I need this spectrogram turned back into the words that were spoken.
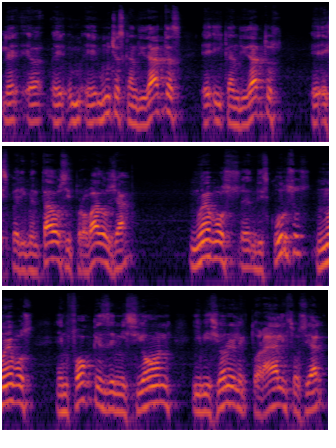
eh, muchas candidatas y candidatos experimentados y probados ya, nuevos discursos, nuevos enfoques de misión y visión electoral y social,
